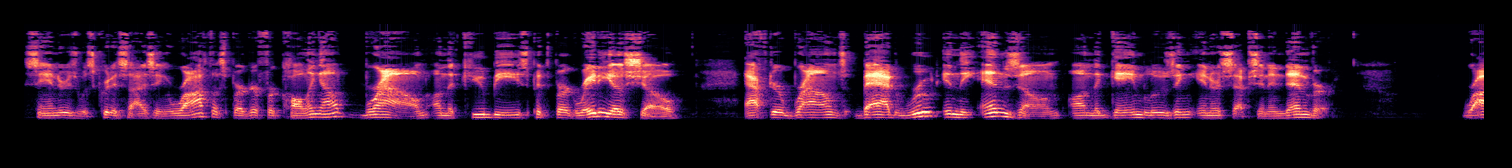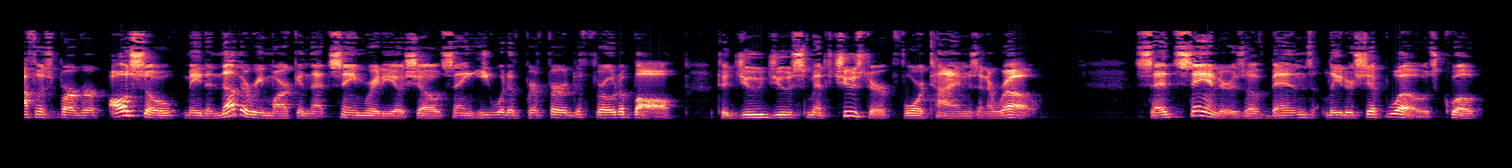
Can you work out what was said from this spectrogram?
Sanders was criticizing Roethlisberger for calling out Brown on the QB's Pittsburgh radio show after Brown's bad route in the end zone on the game losing interception in Denver. Roethlisberger also made another remark in that same radio show saying he would have preferred to throw the ball to Juju Smith Schuster four times in a row. Said Sanders of Ben's leadership woes, quote,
